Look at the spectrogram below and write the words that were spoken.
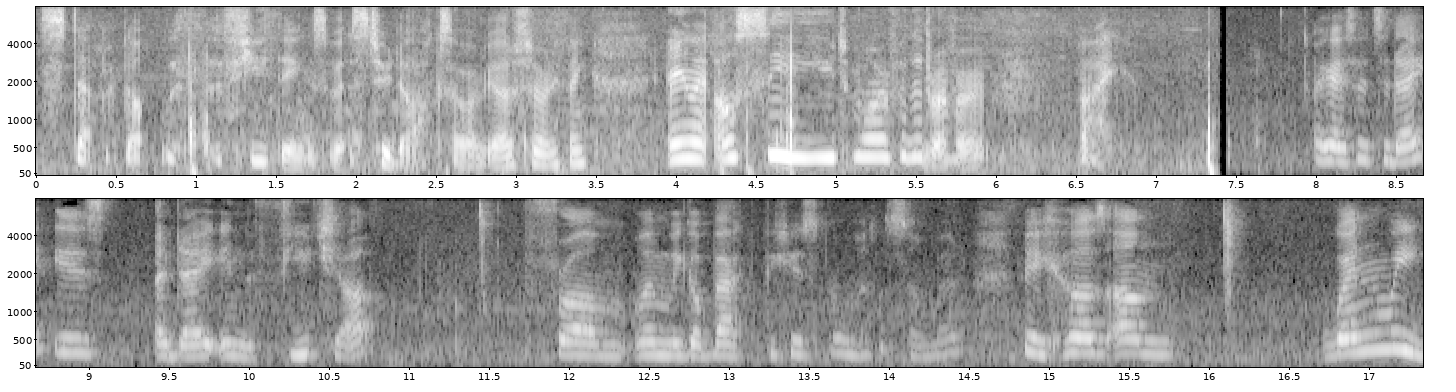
stacked up with a few things, but it's too dark so I won't be able to show anything. Anyway, I'll see you tomorrow for the drive home. Bye. Okay, so today is a day in the future from when we got back because oh was it? Because um when we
